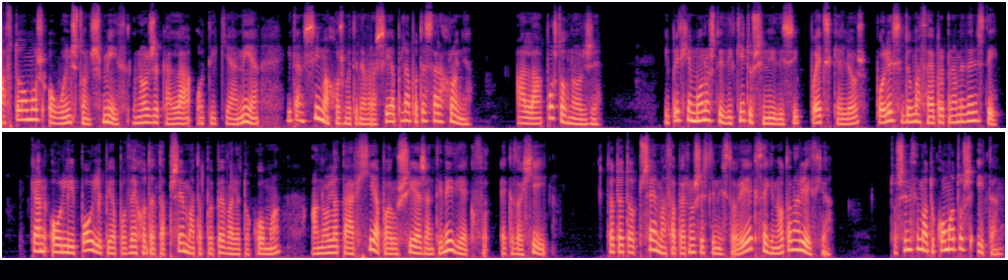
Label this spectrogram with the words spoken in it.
Αυτό όμως ο Winston Smith γνώριζε καλά ότι η Κιανία ήταν σύμμαχος με την Ευρασία πριν από τέσσερα χρόνια. Αλλά πώς το γνώριζε; Υπήρχε μόνο στη δική του συνείδηση που έτσι κι αλλιώς πολύ σύντομα θα έπρεπε να μηδενιστεί. Και αν όλοι οι υπόλοιποι αποδέχονταν τα ψέματα που επέβαλε το κόμμα, αν όλα τα αρχεία παρουσίαζαν την ίδια εκδοχή, τότε το ψέμα θα περνούσε στην ιστορία και θα γινόταν αλήθεια. Το σύνθημα του κόμματος ήταν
